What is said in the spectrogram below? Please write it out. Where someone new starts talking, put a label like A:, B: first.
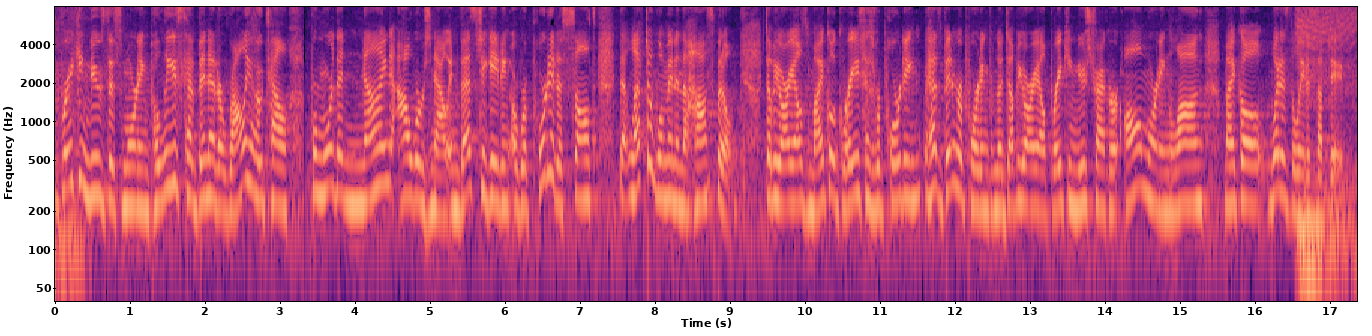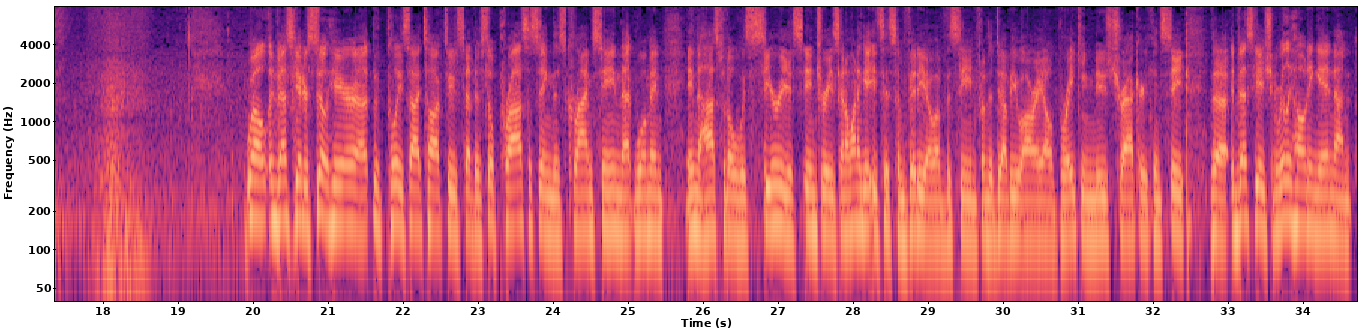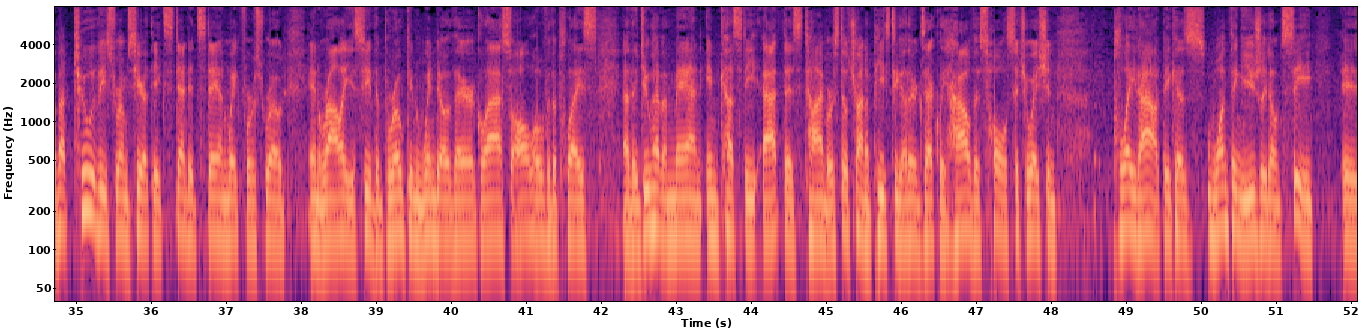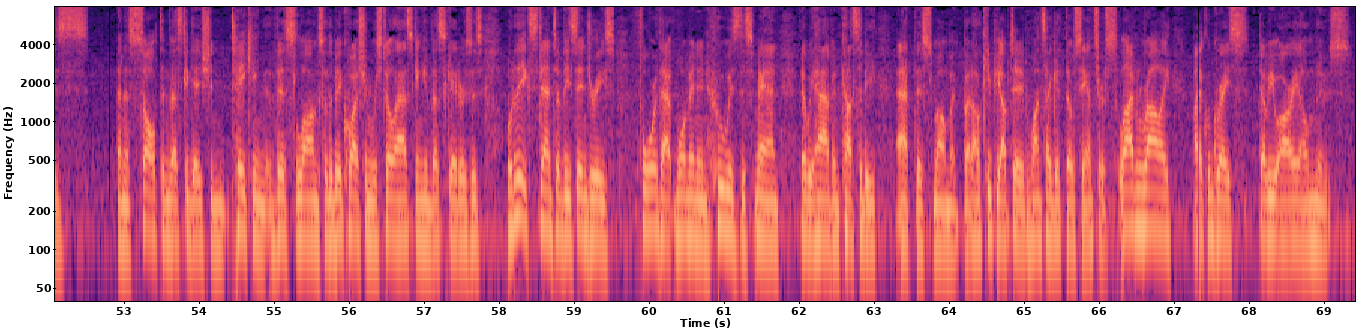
A: Well, breaking news this morning, police have been at a Raleigh hotel for more than nine hours now investigating a reported assault that left a woman in the hospital. WRAL's Michael Grace has reporting has been reporting from the WRL breaking news tracker all morning long. Michael, what is the latest update?
B: Well, investigators still here. Uh, the police I talked to said they're still processing this crime scene. That woman in the hospital with serious injuries. And I want to get you to some video of the scene from the WRAL breaking news tracker. You can see the investigation really honing in on about two of these rooms here at the extended stay on Wake Forest Road in Raleigh. You see the broken window there, glass all over the place. Uh, they do have a man in custody at this time. We're still trying to piece together exactly how this whole situation played out because one thing you usually don't see is an assault investigation taking this long. So the big question we're still asking investigators is what are the extent of these injuries for that woman and who is this man that we have in custody at this moment? But I'll keep you updated once I get those answers. Live in Raleigh, Michael Grace, WRAL News.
